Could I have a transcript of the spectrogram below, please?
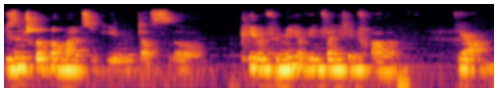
diesen Schritt nochmal zu gehen, das äh, käme für mich auf jeden Fall nicht in Frage. Ja,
